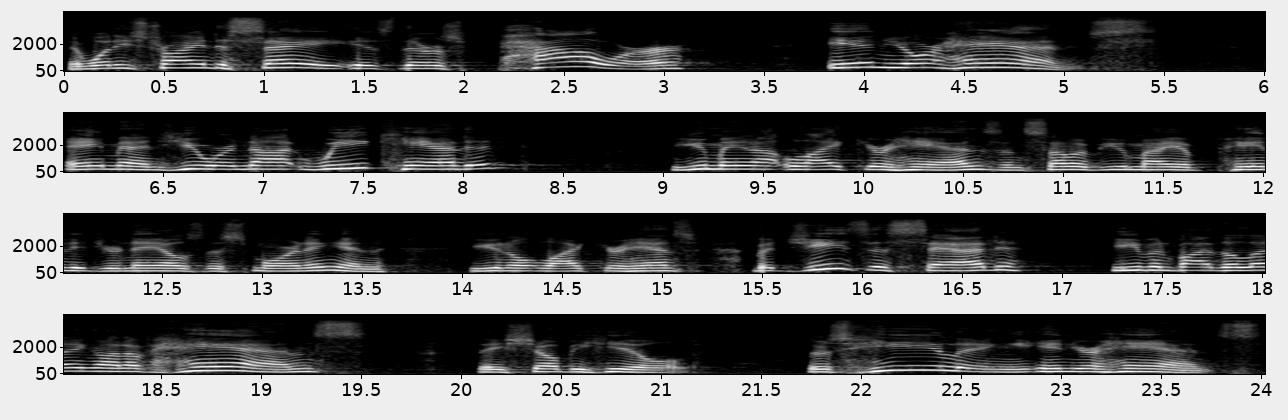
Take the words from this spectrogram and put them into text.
And what he's trying to say is there's power in your hands. Amen. You are not weak handed. You may not like your hands, and some of you may have painted your nails this morning and you don't like your hands. But Jesus said, even by the laying on of hands, they shall be healed. There's healing in your hands.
